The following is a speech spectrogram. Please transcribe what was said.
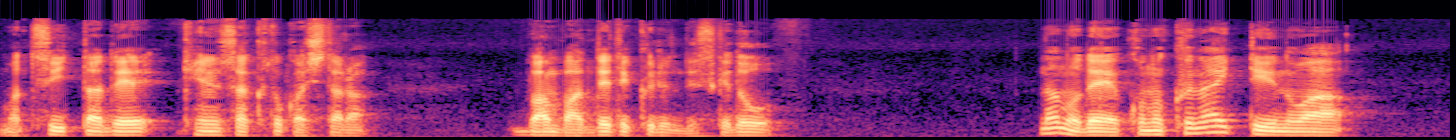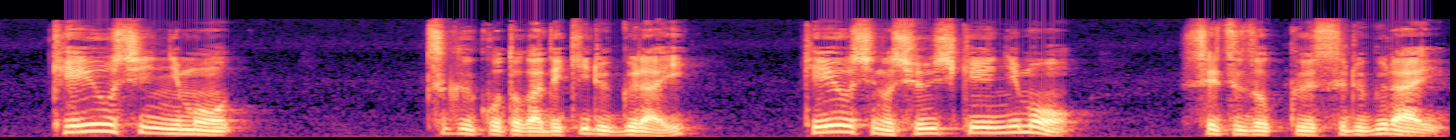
まあ、ツイッターで検索とかしたら、バンバン出てくるんですけど、なので、このくないっていうのは、形容詞にもつくことができるぐらい、形容詞の終止形にも接続するぐらい、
